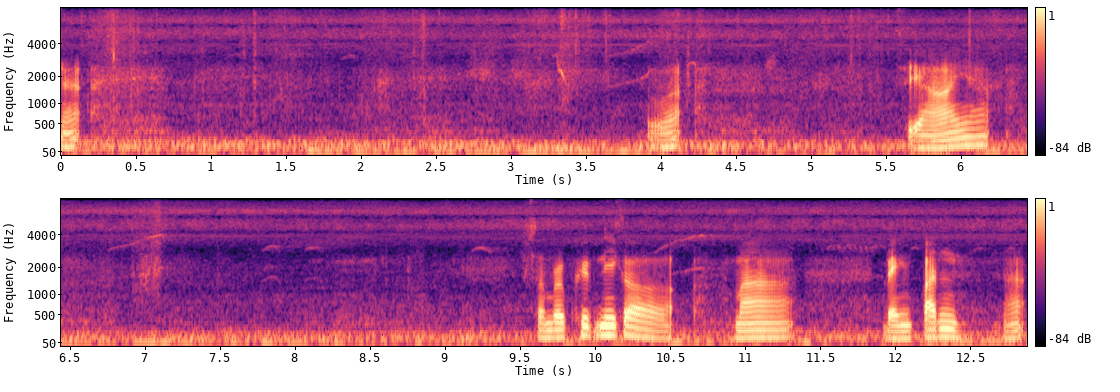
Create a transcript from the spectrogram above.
นะ ดูว่าเสียหายนะสำหรับคลิปนี้ก็มาแบ่งปันนะ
